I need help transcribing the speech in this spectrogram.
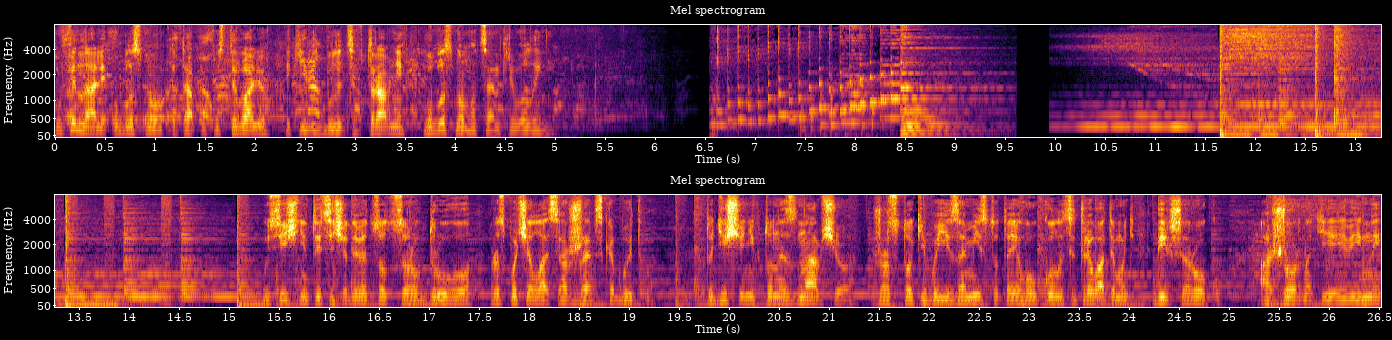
у фіналі обласного етапу фестивалю, який відбудеться в травні в обласному центрі Волині. Січні 1942-го розпочалася Ржевська битва. Тоді ще ніхто не знав, що жорстокі бої за місто та його околиці триватимуть більше року, а жорна тієї війни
